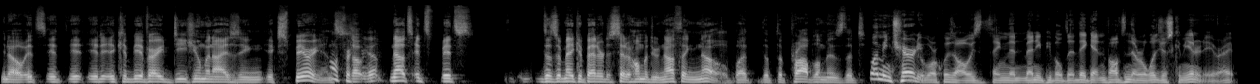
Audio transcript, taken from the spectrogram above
you know, it's it it, it, it can be a very dehumanizing experience. for so, sure. Now it's it's it's. Does it make it better to sit at home and do nothing? No, but the, the problem is that well, I mean, charity work was always the thing that many people did. They get involved in the religious community, right?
